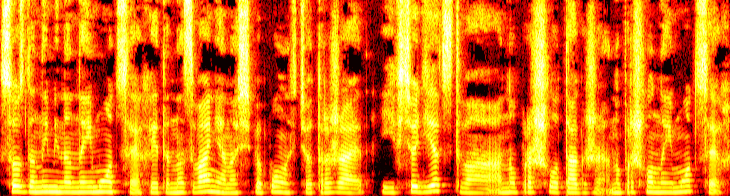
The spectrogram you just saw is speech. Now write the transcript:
создан именно на эмоциях, и это название, оно себя полностью отражает. И все детство, оно прошло так же, оно прошло на эмоциях,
